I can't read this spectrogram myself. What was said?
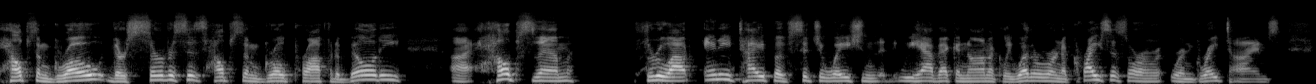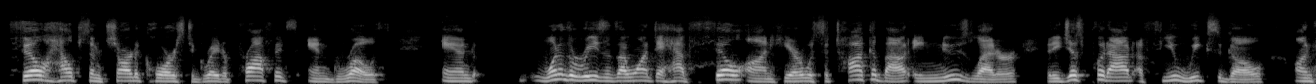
helps them grow their services, helps them grow profitability, uh, helps them throughout any type of situation that we have economically, whether we're in a crisis or we're in great times, Phil helps them chart a course to greater profits and growth. And one of the reasons I wanted to have Phil on here was to talk about a newsletter that he just put out a few weeks ago on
